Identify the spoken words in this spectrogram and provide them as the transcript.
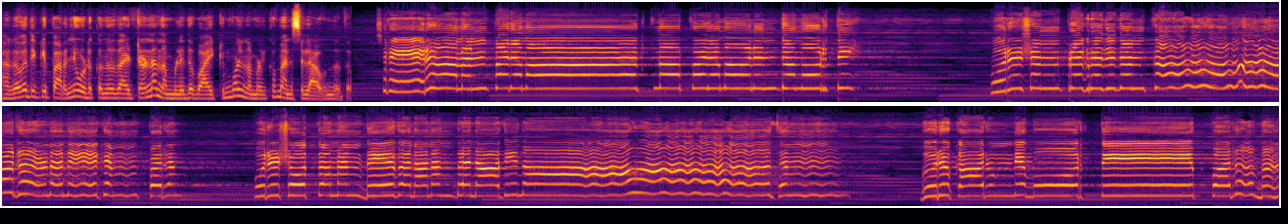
ഭഗവതിക്ക് പറഞ്ഞു കൊടുക്കുന്നതായിട്ടാണ് നമ്മൾ ഇത് വായിക്കുമ്പോൾ നമ്മൾക്ക് മനസ്സിലാവുന്നത്. ശ്രീരാമൻ പരമാത്മാ പരമാനന്ദമൂർത്തി. പുരുഷോത്തമൻ ദേവൻ അനന്തനാദിനാഥൻ ഗുരുകാരുണ്യമൂർത്തി പരമൽ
